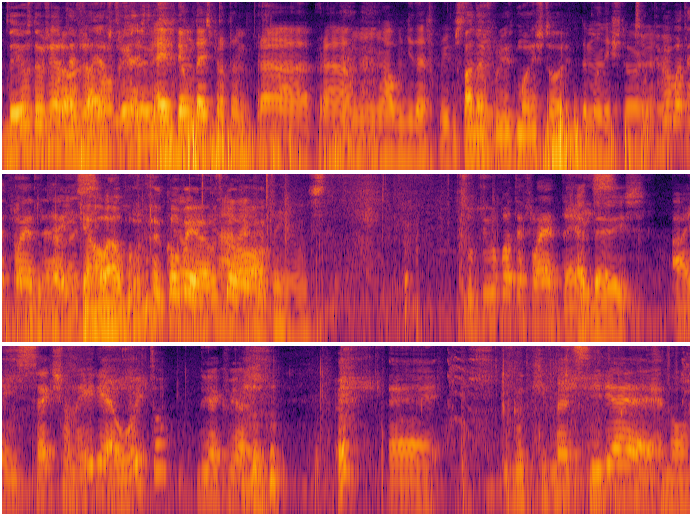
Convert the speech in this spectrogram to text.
Deu, deu geral, já deu é uns um 3 dos 10. É, ele deu um 10 pra, pra, pra um álbum de Death Grips Pra. Death Grip, Money Story. The Money Story. To né? Butterfly é Álbum do caralho. 10. Que é o álbum, convenhamos, Caralho, convenhamos. convenhamos. To Be Butterfly é 10. É 10. Aí Section 80 é 8. Diga que viagem. é. E Good Kid Mad City é 9.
